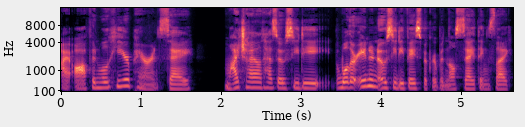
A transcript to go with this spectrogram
I often will hear parents say, My child has OCD. Well, they're in an OCD Facebook group and they'll say things like,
